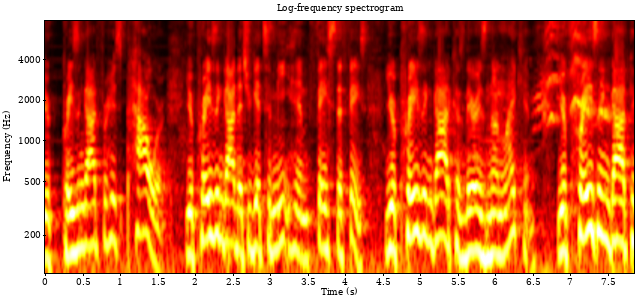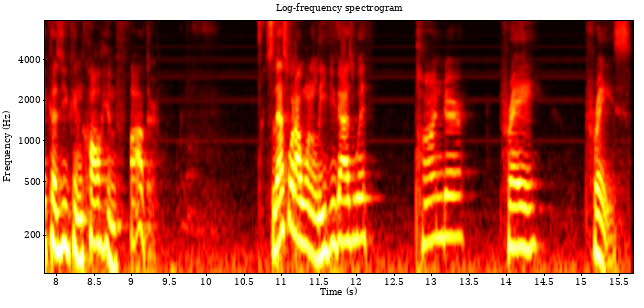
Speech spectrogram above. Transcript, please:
You're praising God for his power. You're praising God that you get to meet him face to face. You're praising God because there is none like him. You're praising God because you can call him Father. So that's what I want to leave you guys with. Ponder, pray, praise.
